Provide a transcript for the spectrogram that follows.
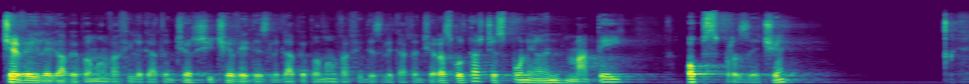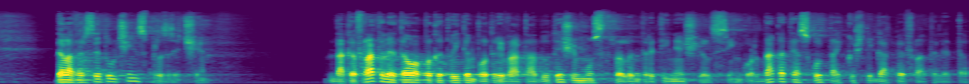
Ce vei lega pe pământ va fi legat în cer și ce vei dezlega pe pământ va fi dezlegat în cer. Ascultați ce spune în Matei 18, de la versetul 15. Dacă fratele tău a păcătuit împotriva ta, du-te și mustră-l între tine și el singur. Dacă te ascultă, ai câștigat pe fratele tău.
